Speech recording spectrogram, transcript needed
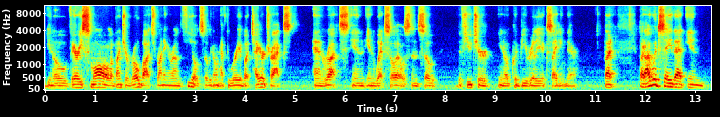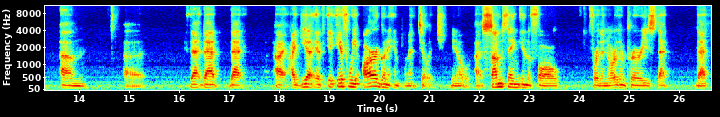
you know, very small, a bunch of robots running around the field, so we don't have to worry about tire tracks and ruts in in wet soils. And so the future, you know, could be really exciting there. But but I would say that in um, uh, that that that uh, idea if if we are going to implement tillage, you know, uh, something in the fall for the northern prairies that that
